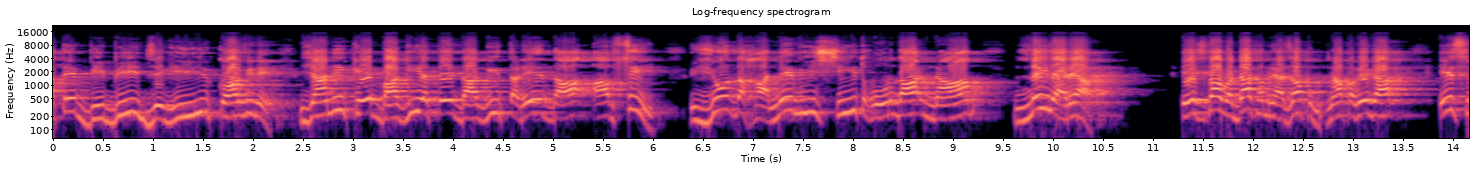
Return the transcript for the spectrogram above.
ਅਤੇ ਬੀਬੀ ਜਗੀਰ ਕੌਰ ਵੀ ਨੇ। ਯਾਨੀ ਕਿ ਬਾਗੀ ਅਤੇ ਦਾਗੀ ਧੜੇ ਦਾ ਆਪਸੀ ਯੁੱਧ ਹਾਲੇ ਵੀ ਸ਼ੀਤ ਹੋਣ ਦਾ ਨਾਮ ਨਹੀਂ ਲੈ ਰਿਹਾ। ਇਸ ਦਾ ਵੱਡਾ ਖਮਿਆਜ਼ਾ ਭੁਗਤਣਾ ਪਵੇਗਾ। ਇਸ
